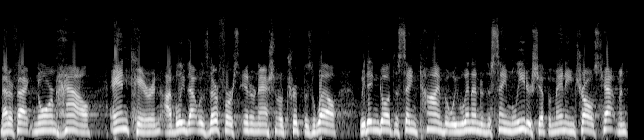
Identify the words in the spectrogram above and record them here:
Matter of fact, Norm Howe and Karen, I believe that was their first international trip as well. We didn't go at the same time, but we went under the same leadership, a man named Charles Chapman,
